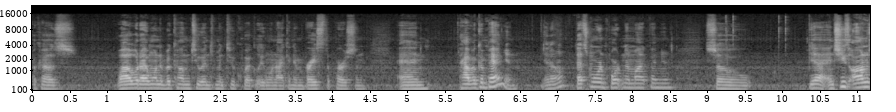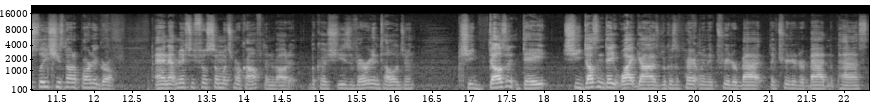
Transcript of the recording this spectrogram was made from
Because why would I want to become too intimate too quickly when I can embrace the person and have a companion? You know, that's more important in my opinion. So, yeah, and she's honestly, she's not a party girl. And that makes me feel so much more confident about it because she's very intelligent. She doesn't date. She doesn't date white guys because apparently they've treated her bad. They've treated her bad in the past.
